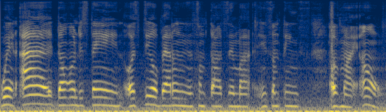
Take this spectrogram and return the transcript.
when I don't understand or still battling in some thoughts in my in some things of my own.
